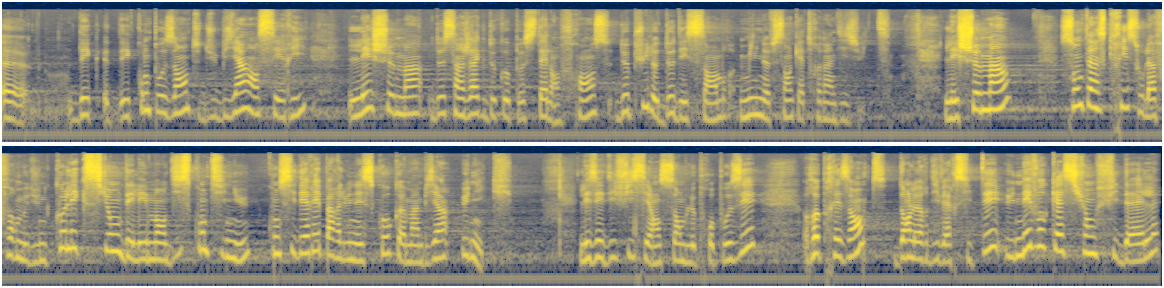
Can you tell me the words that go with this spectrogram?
euh, des composantes du bien en série les chemins de Saint-Jacques de Compostelle en France depuis le 2 décembre 1998. Les chemins sont inscrits sous la forme d'une collection d'éléments discontinus considérés par l'UNESCO comme un bien unique. Les édifices et ensembles proposés représentent, dans leur diversité, une évocation fidèle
